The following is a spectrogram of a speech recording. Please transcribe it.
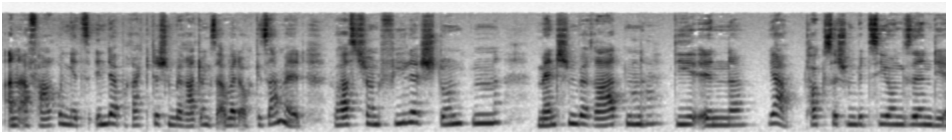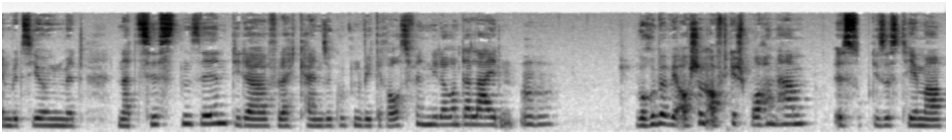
an Erfahrung jetzt in der praktischen Beratungsarbeit auch gesammelt. Du hast schon viele Stunden Menschen beraten, mhm. die in ja, toxischen Beziehungen sind, die in Beziehungen mit Narzissten sind, die da vielleicht keinen so guten Weg rausfinden, die darunter leiden. Mhm. Worüber wir auch schon oft gesprochen haben, ist dieses Thema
